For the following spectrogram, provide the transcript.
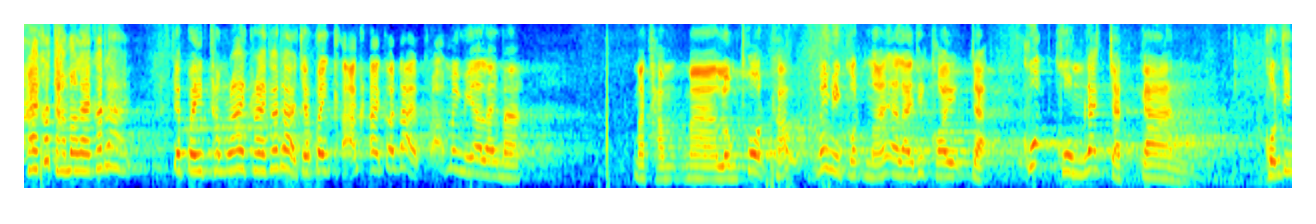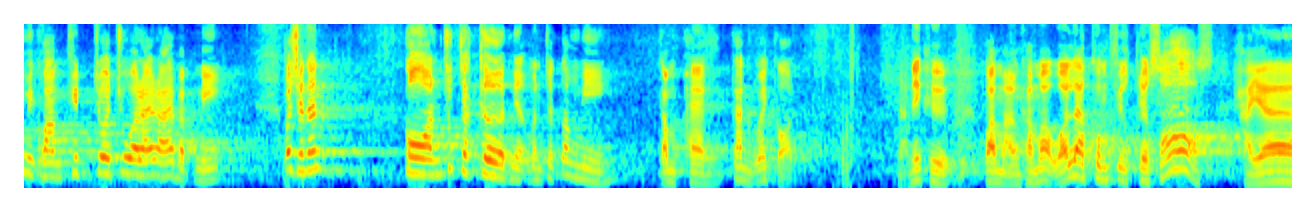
ใครก็ทำอะไรก็ได้ จะไปทำร้ายใครก็ได้ จะไปขาใครก็ได้ เพราะไม่มีอะไรมา มาทำมาลงโทษเขาไม่มีกฎหมายอะไรที่คอยจะควบคุมและจัดการ คนที่มีความคิดชั่วชั่วร้าย ๆ แบบนี้ เพราะฉะนั้นก่อนที่จะเกิดเนี่ยมันจะต้องมีกำแพงกั้นไว้ก่อนนี่คือความหมายของคำว่าولكم في القصاص حياة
